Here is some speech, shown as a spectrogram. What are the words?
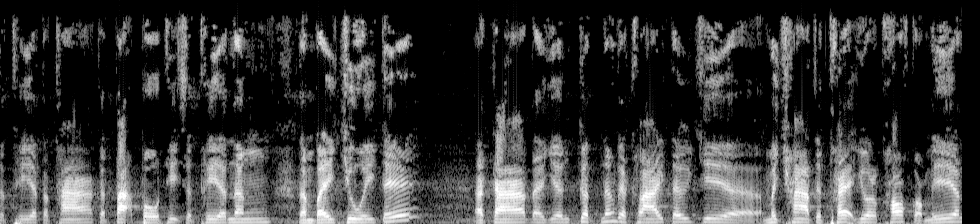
សទ្ធាតថាគតពោធិសទ្ធានឹងដើម្បីជួយទេអាការដែលយើងគិតនឹងវាคล้ายទៅជាមិច្ឆាទិដ្ឋិយល់ខុសក៏មាន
